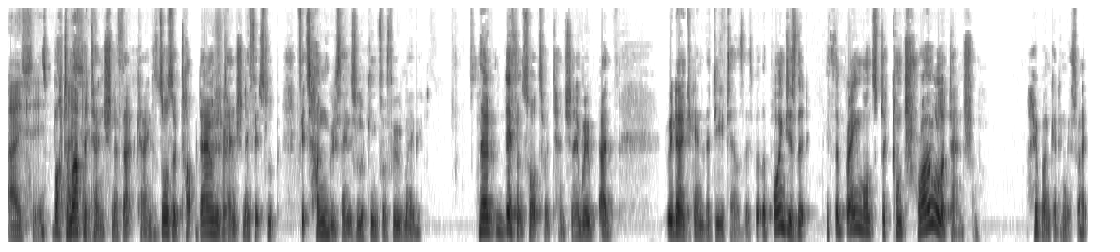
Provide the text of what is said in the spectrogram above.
I see. It's bottom up attention of that kind. It's also top down sure. attention if it's if it's hungry, saying it's looking for food. Maybe there are different sorts of attention. We I, we don't get into the details of this, but the point is that if the brain wants to control attention, I hope I'm getting this right.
